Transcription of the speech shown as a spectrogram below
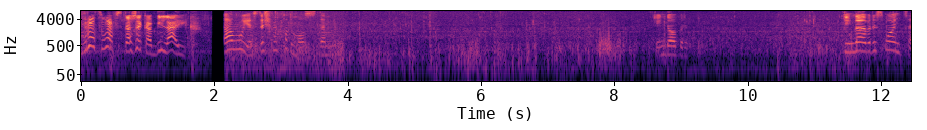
Wrocławska rzeka Bilajk. Znowu jesteśmy pod mostem. Dzień dobry. Dzień dobry, słońce.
